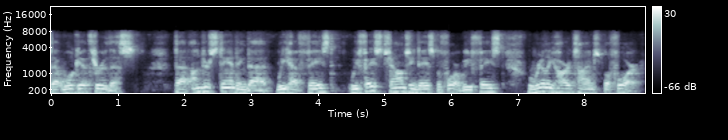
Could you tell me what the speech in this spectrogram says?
that we'll get through this. That understanding that we have faced we faced challenging days before. We faced really hard times before.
